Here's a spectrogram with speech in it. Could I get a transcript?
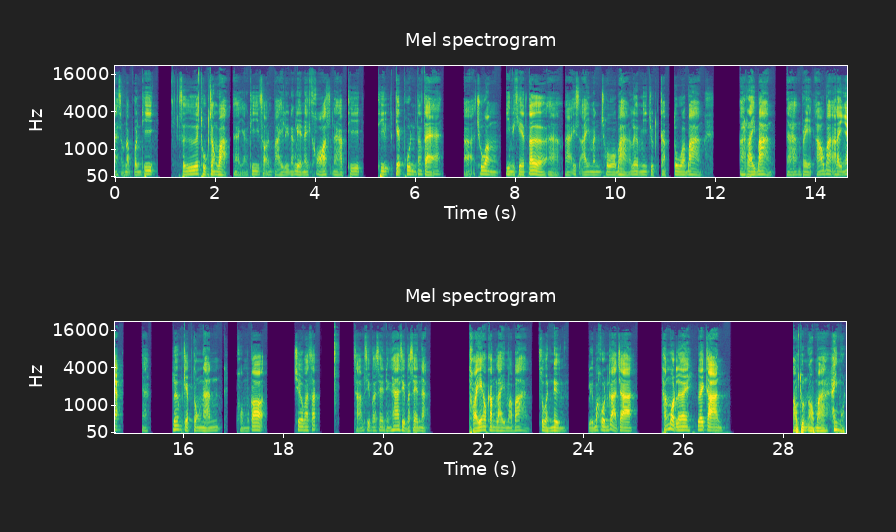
ะสำหรับคนที่ซื้อถูกจังหวะ อย่างที่สอนไปหรือนักเรียนในคอร์สนะครับที่ ที่เก็บหุ้นตั้งแต่ช่วง indicator RSI มันโชว์บ้าง เริ่มมีจุดกลับตัวบ้าง อะไรบ้างนะ breakout บ้างอะไรเงี้ยนะเริ่มเก็บตรงนั้น ผมก็เชื่อว่าสัก 30%ถึง 50%น่ะ ถอยเอากำไรมาบ้าง ส่วนหนึ่ง หรือบางคนก็อาจจะทั้งหมดเลยด้วยการเอาทุนออกมาให้หมด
